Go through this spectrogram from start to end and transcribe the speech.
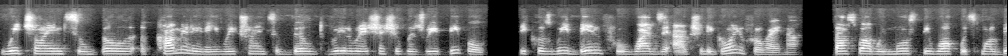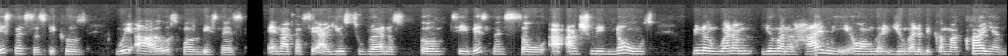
We're trying to build a community. We're trying to build real relationship with real people because we've been through what they're actually going through right now. That's why we mostly work with small businesses because we are a small business. And like I said, I used to run a small tea business. So I actually know, you know, when I'm you're gonna hire me or gonna- you're gonna become a client,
